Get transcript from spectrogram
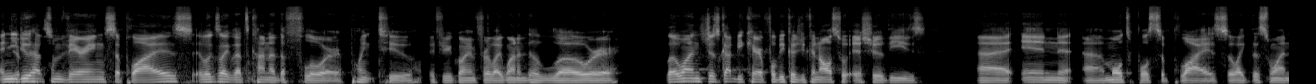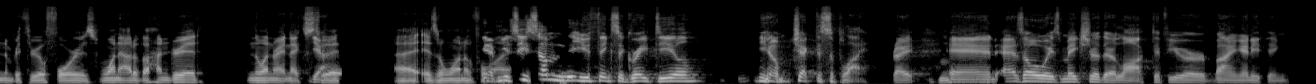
And you yep. do have some varying supplies. It looks like that's kind of the floor, 0.2. If you're going for like one of the lower low ones, just got to be careful because you can also issue these uh, in uh, multiple supplies. So like this one, number 304 is one out of 100. And the one right next yeah. to it uh, is a one of yeah, one. If you see something that you think's a great deal, you know, check the supply right? Mm-hmm. And as always, make sure they're locked. If you're buying anything,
